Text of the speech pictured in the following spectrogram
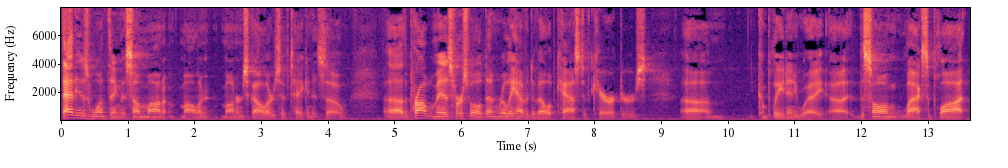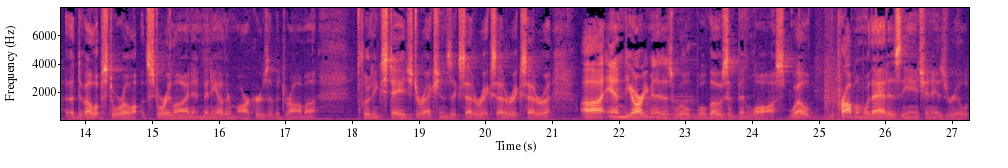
that is one thing that some modern, modern, modern scholars have taken it so. Uh, the problem is, first of all, it doesn't really have a developed cast of characters. Um, complete anyway. Uh, the song lacks a plot, a developed story, storyline, and many other markers of a drama, including stage directions, et cetera, et cetera, et cetera. Uh, and the argument is, will, will those have been lost? Well, the problem with that is the ancient Israel,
